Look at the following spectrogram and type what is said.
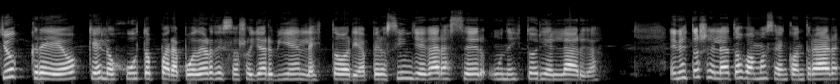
Yo creo que es lo justo para poder desarrollar bien la historia, pero sin llegar a ser una historia larga. En estos relatos vamos a encontrar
